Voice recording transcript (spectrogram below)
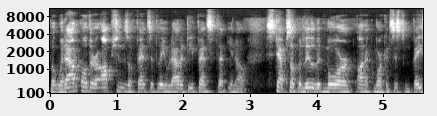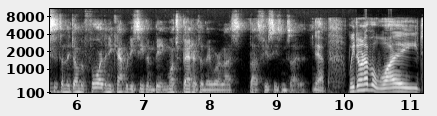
But without other options offensively, without a defense that you know steps up a little bit more on a more consistent basis than they've done before, then you can't really see them being much better than they were last last few seasons either. Yeah, we don't have a wide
